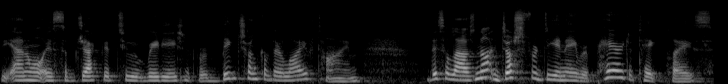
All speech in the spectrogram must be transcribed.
the animal is subjected to radiation for a big chunk of their lifetime, this allows not just for DNA repair to take place,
